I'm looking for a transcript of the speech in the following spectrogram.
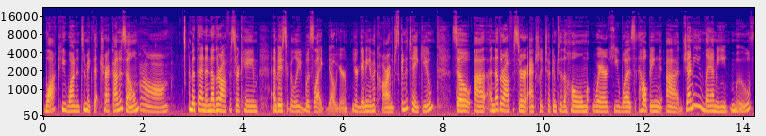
walk. He wanted to make that trek on his own. Aw. But then another officer came and basically was like, "No, you're you're getting in the car. I'm just going to take you." So uh, another officer actually took him to the home where he was helping uh, Jenny Lamey move.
